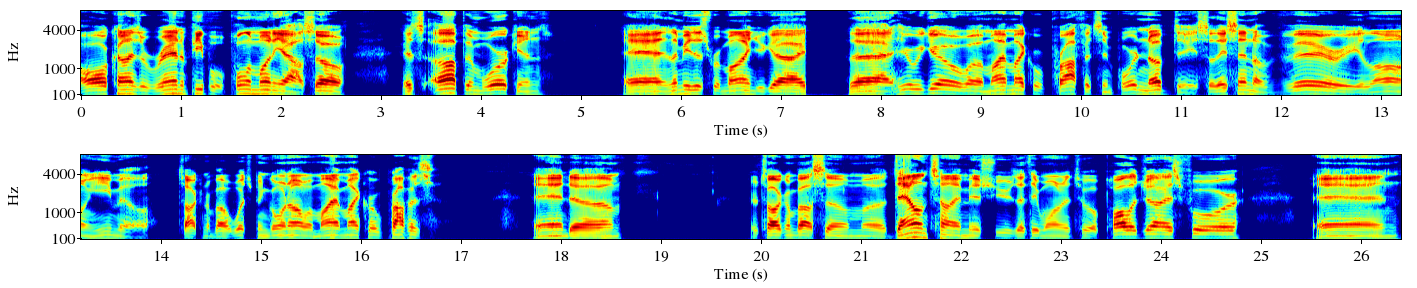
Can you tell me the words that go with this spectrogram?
All kinds of random people pulling money out. So it's up and working. And let me just remind you guys that here we go. Uh, my micro profits important update. So they sent a very long email talking about what's been going on with my micro profits, and um, they're talking about some uh, downtime issues that they wanted to apologize for, and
